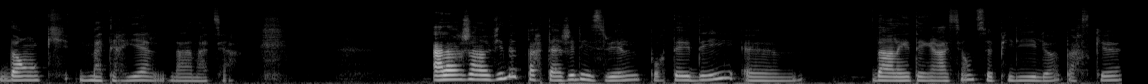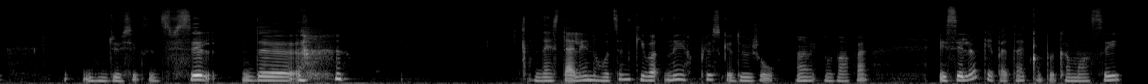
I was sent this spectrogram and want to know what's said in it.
Donc, matériel dans la matière. Alors, j'ai envie de te partager des huiles pour t'aider euh, dans l'intégration de ce pilier-là parce que je sais que c'est difficile de d'installer une routine qui va tenir plus que deux jours hein, avec nos enfants. Et c'est là que peut-être qu'on peut commencer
